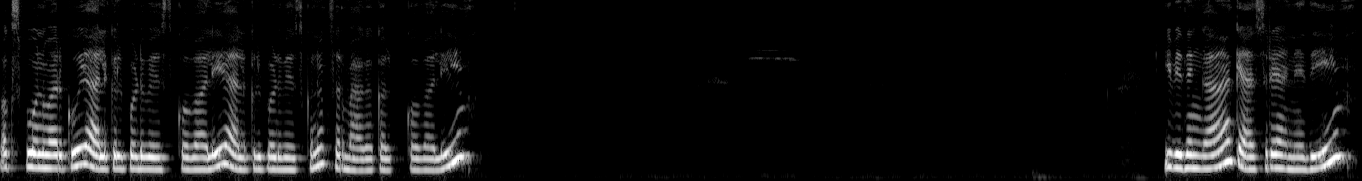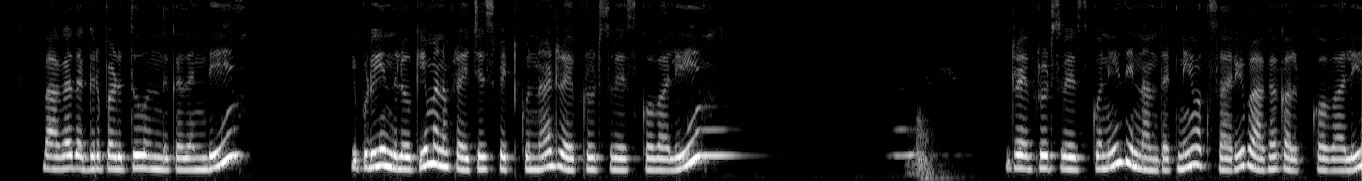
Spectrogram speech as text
ఒక స్పూన్ వరకు యాలకుల పొడి వేసుకోవాలి. యాలకుల పొడి వేసుకొని ఒకసారి బాగా కలుపుకోవాలి. ఈ విధంగా కేసరి అనేది బాగా దగ్గర పడుతూ ఉంది కదండి. ఇప్పుడు ఇందులోకి మనం ఫ్రై చేసి పెట్టుకున్న డ్రై ఫ్రూట్స్ వేసుకోవాలి. డ్రై ఫ్రూట్స్ వేసుకొని దీన్ని అంతటినీ ఒకసారి బాగా కలుపుకోవాలి.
